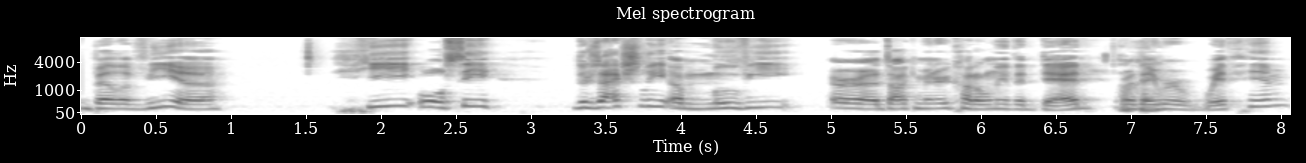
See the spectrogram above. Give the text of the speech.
Bellavia, he, well, see, there's actually a movie or a documentary called Only the Dead where Okay. they were with him.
